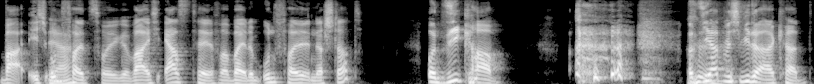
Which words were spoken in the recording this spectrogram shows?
war ich Ja. Unfallzeuge, war ich Ersthelfer bei einem Unfall in der Stadt. Und sie kam. und sie hat mich wiedererkannt.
